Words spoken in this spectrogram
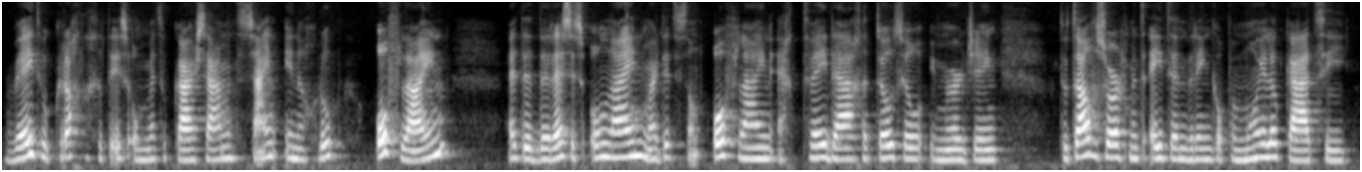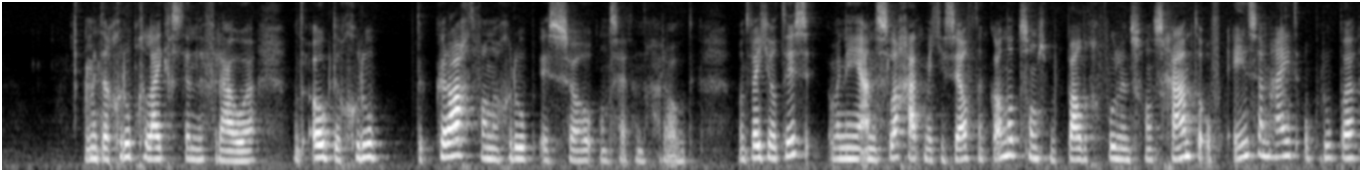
weet hoe krachtig het is om met elkaar samen te zijn in een groep offline. De, de rest is online, maar dit is dan offline. Echt twee dagen, total emerging. Totaal verzorgd met eten en drinken op een mooie locatie. Met een groep gelijkgestemde vrouwen. Want ook de groep, de kracht van een groep is zo ontzettend groot. Want weet je wat het is? Wanneer je aan de slag gaat met jezelf, dan kan dat soms bepaalde gevoelens van schaamte of eenzaamheid oproepen.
